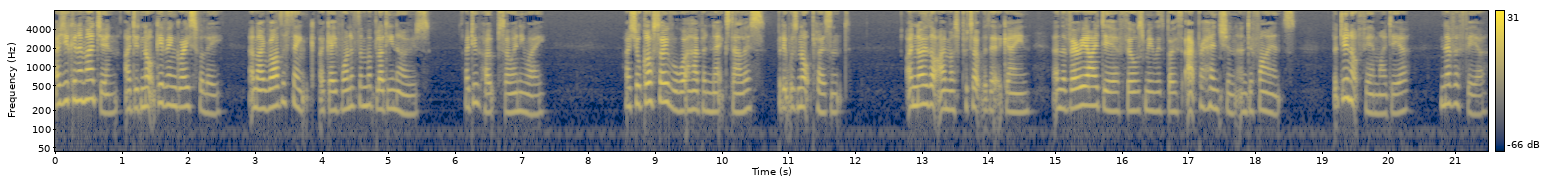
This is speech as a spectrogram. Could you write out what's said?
As you can imagine, I did not give in gracefully, and I rather think I gave one of them a bloody nose. I do hope so, anyway. I shall gloss over what happened next, Alice, but it was not pleasant. I know that I must put up with it again, and the very idea fills me with both apprehension and defiance. But do not fear, my dear, never fear.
